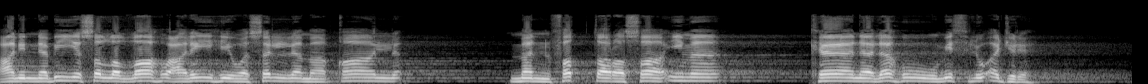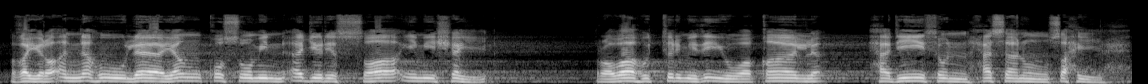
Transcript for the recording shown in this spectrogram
عن النبي صلى الله عليه وسلم قال من فطر صائما كان له مثل أجره غير أنه لا ينقص من أجر الصائم شيء. رواه الترمذي وقال حديث حسن صحيح.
